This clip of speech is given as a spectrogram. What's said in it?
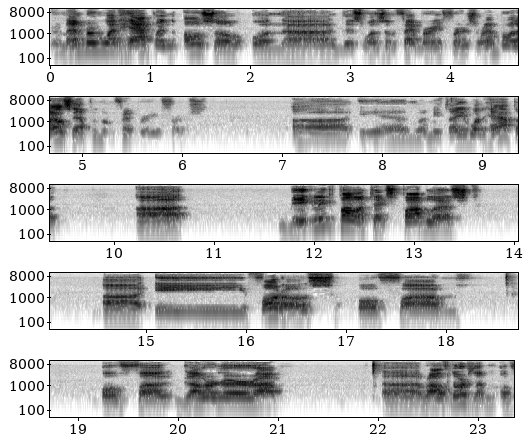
Remember what happened also on, uh, this was on February 1st. Remember what else happened on February 1st. Uh, and let me tell you what happened. Uh, Big League Politics published a photos of um, of uh, Governor uh, uh, Ralph Northam of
